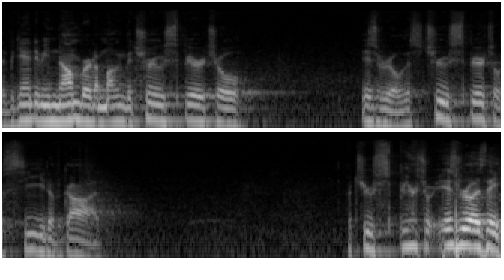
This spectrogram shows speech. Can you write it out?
They began to be numbered among the true spiritual Israel, this true spiritual seed of God. A true spiritual Israel as they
